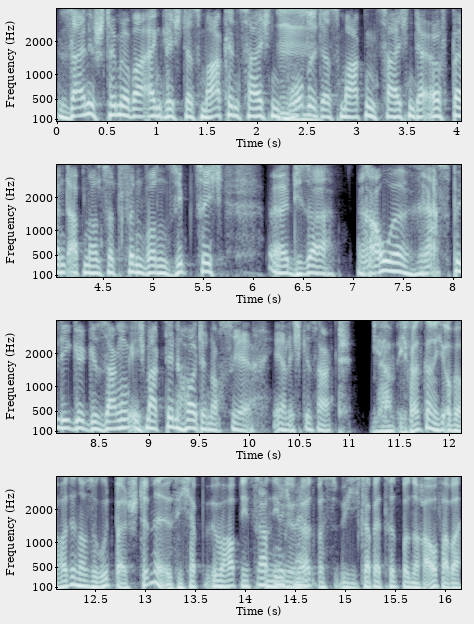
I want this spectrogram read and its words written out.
Seine Stimme war eigentlich das Markenzeichen, mhm. wurde das Markenzeichen der Earthband ab 1975. Äh, dieser raue, raspelige Gesang, ich mag den heute noch sehr, ehrlich gesagt. Ja, ich weiß gar nicht, ob er heute noch so gut bei Stimme ist. Ich habe überhaupt nichts von ihm gehört. Was, ich glaube, er tritt wohl noch auf. Aber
